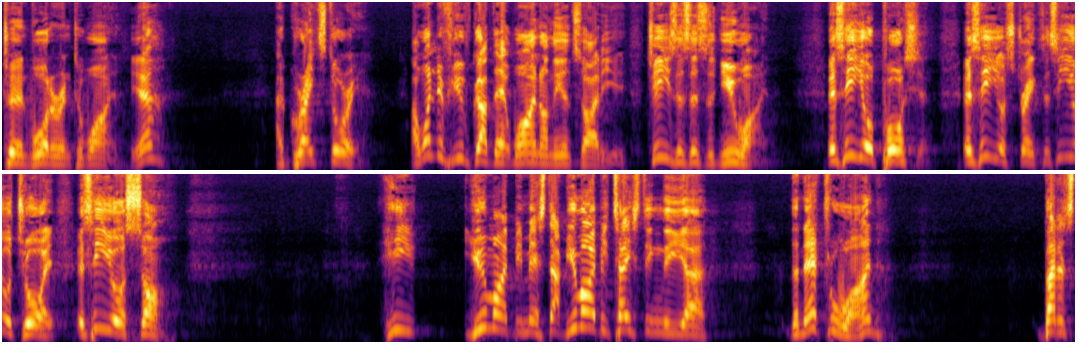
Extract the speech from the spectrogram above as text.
turned water into wine. Yeah? A great story. I wonder if you've got that wine on the inside of you. Jesus is the new wine. Is he your portion? Is he your strength? Is he your joy? Is he your song? He, you might be messed up. You might be tasting the, uh, the natural wine, But it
